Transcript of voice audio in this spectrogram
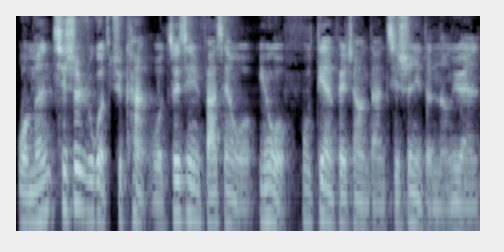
我们其实如果去看，我最近发现我，因为我付电费账单，其实你的能源，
